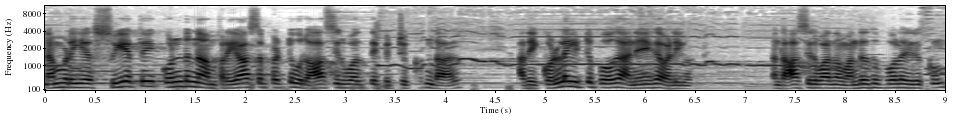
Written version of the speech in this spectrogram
நம்முடைய சுயத்தை கொண்டு நாம் பிரயாசப்பட்டு ஒரு ஆசீர்வாதத்தை பெற்றுக்கொண்டால் அதை கொள்ளையிட்டு போக அநேக வழி உண்டு அந்த ஆசீர்வாதம் வந்தது போல இருக்கும்.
